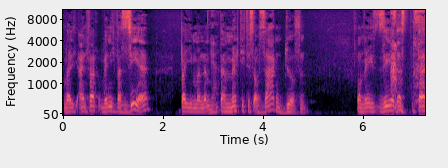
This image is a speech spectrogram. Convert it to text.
Weil ich einfach, wenn ich was sehe, bei jemandem, ja. dann möchte ich das auch sagen dürfen. Und wenn ich sehe, dass da,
